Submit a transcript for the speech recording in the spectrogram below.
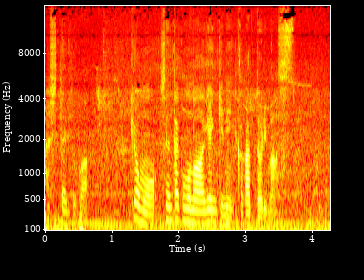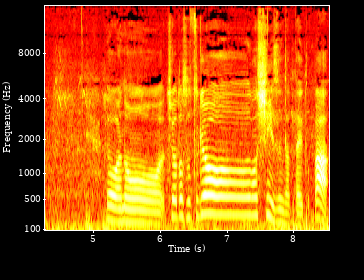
走ったりとか今日も洗濯物は元気にかかっております。そうあのちょうど卒業のシーズンだったりとか、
